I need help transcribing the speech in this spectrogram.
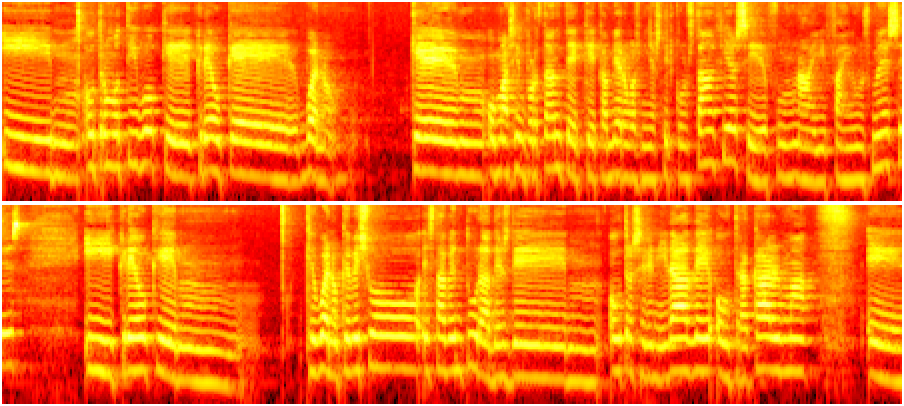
E mm, outro motivo que creo que, bueno, que mm, o máis importante é que cambiaron as miñas circunstancias e fun aí fai uns meses e creo que mm, que bueno, que vexo esta aventura desde outra serenidade, outra calma, eh,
